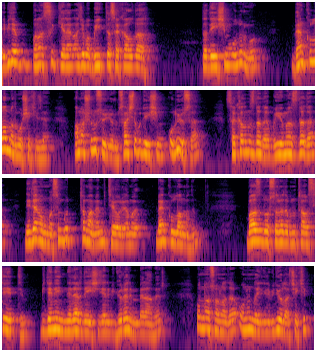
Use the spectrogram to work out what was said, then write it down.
E bir de bana sık gelen acaba bıyıkta sakalda da değişim olur mu? Ben kullanmadım o şekilde. Ama şunu söylüyorum. Saçta bu değişim oluyorsa sakalımızda da bıyığımızda da neden olmasın? Bu tamamen bir teori ama ben kullanmadım. Bazı dostlara da bunu tavsiye ettim. Bir deneyin neler değişeceğini bir görelim beraber. Ondan sonra da onunla ilgili videolar çekip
